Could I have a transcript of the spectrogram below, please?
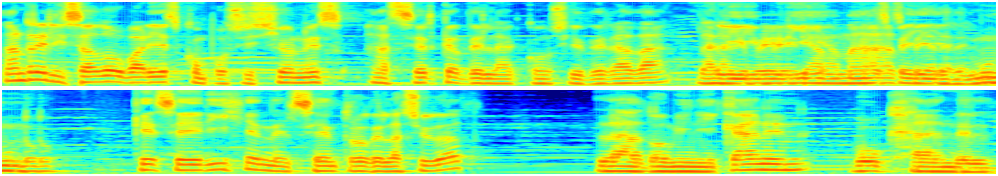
han realizado varias composiciones acerca de la considerada la librería más bella del mundo, que se erige en el centro de la ciudad, la Dominikanen Buchhandel.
